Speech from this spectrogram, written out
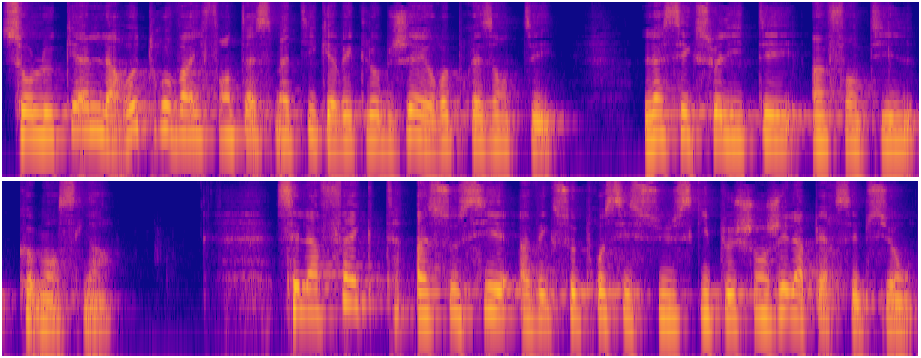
sur lequel la retrouvaille fantasmatique avec l'objet est représentée. La sexualité infantile commence là. C'est l'affect associé avec ce processus qui peut changer la perception,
